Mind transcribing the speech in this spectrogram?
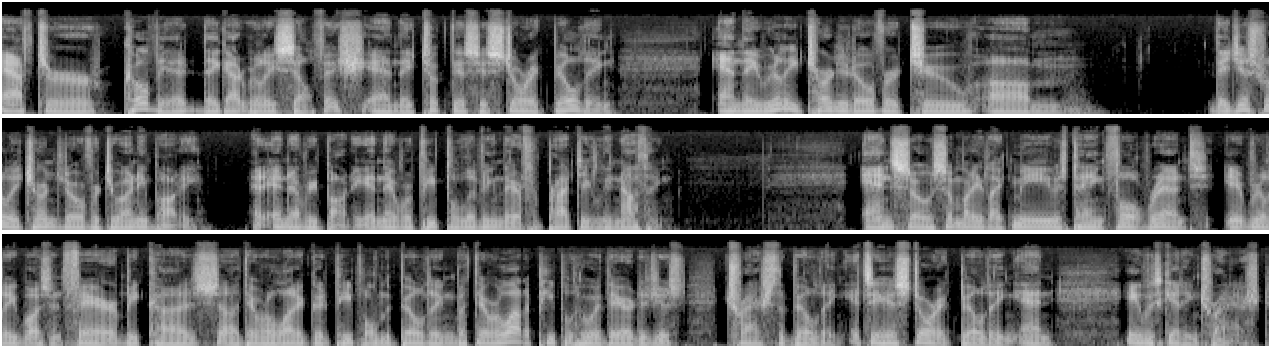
after COVID, they got really selfish and they took this historic building and they really turned it over to, um, they just really turned it over to anybody and, and everybody. And there were people living there for practically nothing. And so somebody like me was paying full rent. It really wasn't fair because uh, there were a lot of good people in the building, but there were a lot of people who were there to just trash the building. It's a historic building and it was getting trashed.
